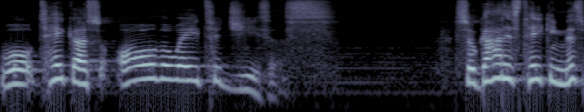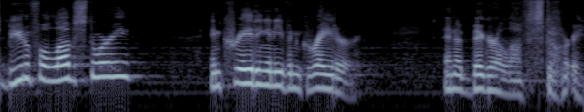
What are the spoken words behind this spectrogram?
will take us all the way to Jesus. So God is taking this beautiful love story and creating an even greater and a bigger love story,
